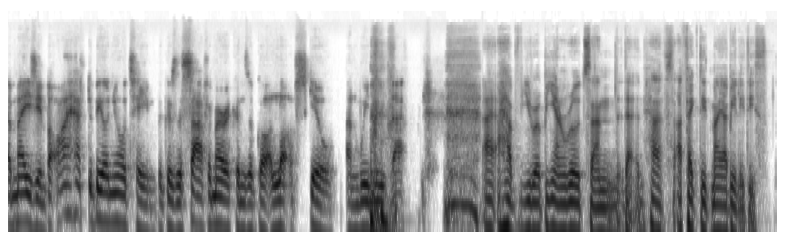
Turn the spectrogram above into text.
amazing. But I have to be on your team because the South Americans have got a lot of skill and we need that. I have European roots and that has affected my abilities.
